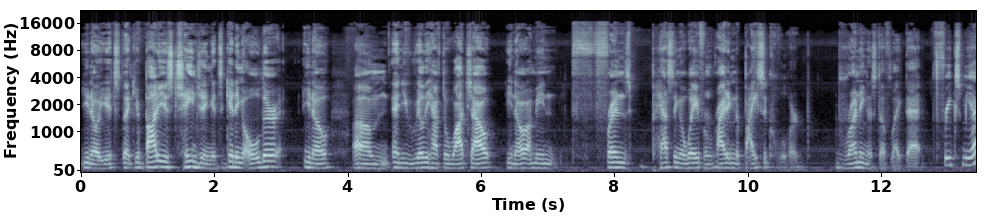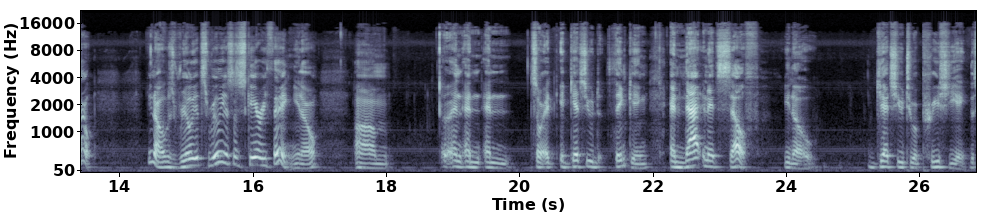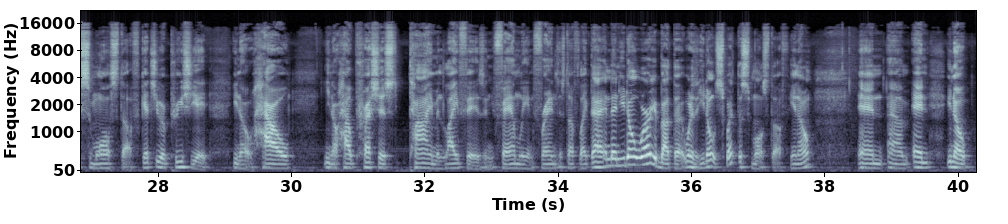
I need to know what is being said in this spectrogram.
you know it's like your body is changing it's getting older you know um, and you really have to watch out you know i mean friends passing away from riding the bicycle or running and stuff like that freaks me out. You know it was really it's really it's a scary thing you know? Um, and and and so it, it gets you thinking and that in itself you know gets you to appreciate the small stuff gets you appreciate you know how you know how precious time and life is and family and friends and stuff like that. And then you don't worry about the what is it? You don't sweat the small stuff you know? And um and you know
